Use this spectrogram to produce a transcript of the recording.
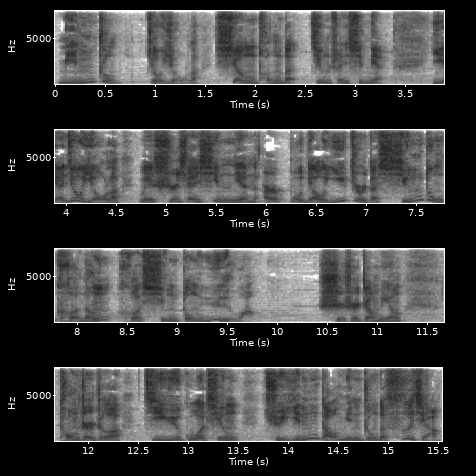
民众。就有了相同的精神信念，也就有了为实现信念而步调一致的行动可能和行动欲望。事实证明，统治者基于国情去引导民众的思想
